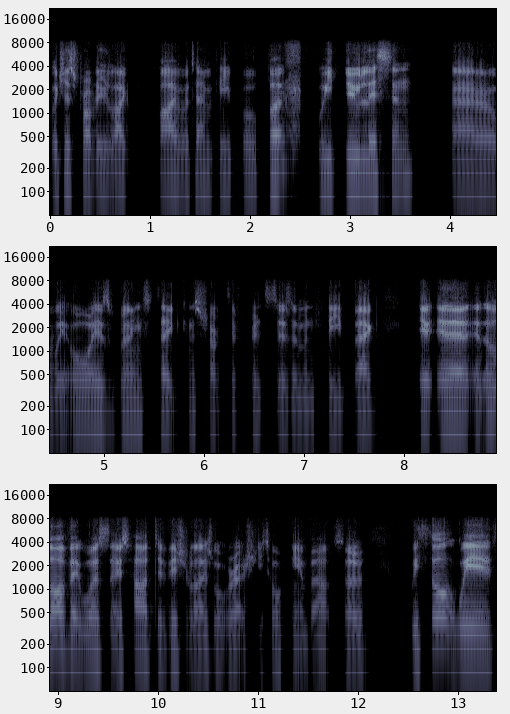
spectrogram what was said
which is probably like five or ten people, but we do listen. Uh, we're always willing to take constructive criticism and feedback. It, uh, a lot of it was that it's hard to visualize what we're actually talking about. So we thought we'd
